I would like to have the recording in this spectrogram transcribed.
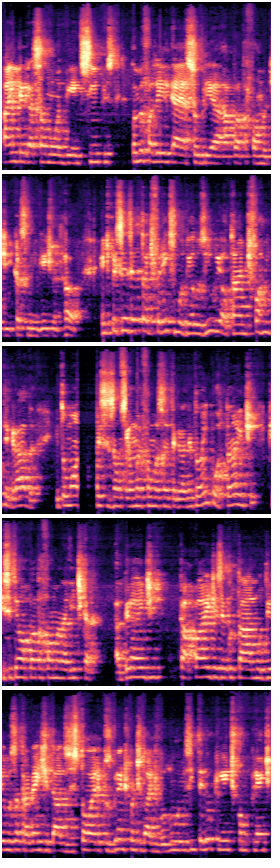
a integração num ambiente simples. Como eu falei é, sobre a, a, plataforma de Customer Engagement Hub, a gente precisa executar diferentes modelos em real time, de forma integrada, e tomar uma decisão uma informação integrada. Então é importante que se tenha uma plataforma analítica grande, capaz de executar modelos através de dados históricos, grande quantidade de volumes, entender o cliente como cliente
